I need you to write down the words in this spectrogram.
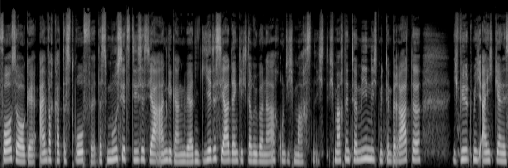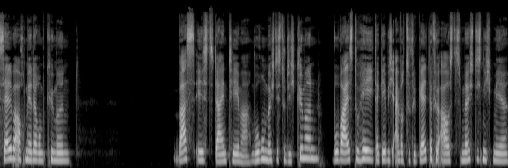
Vorsorge, einfach Katastrophe. Das muss jetzt dieses Jahr angegangen werden. Jedes Jahr denke ich darüber nach und ich mache es nicht. Ich mache den Termin nicht mit dem Berater. Ich würde mich eigentlich gerne selber auch mehr darum kümmern. Was ist dein Thema? Worum möchtest du dich kümmern? Wo weißt du, hey, da gebe ich einfach zu viel Geld dafür aus, das möchte ich nicht mehr?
